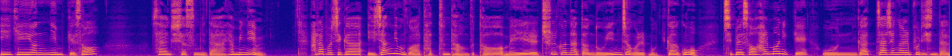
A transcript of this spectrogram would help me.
이기윤님께서 사연 주셨습니다. 현미님, 할아버지가 이장님과 다툰 다음부터 매일 출근하던 노인정을 못 가고 집에서 할머니께 온갖 짜증을 부리신다,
